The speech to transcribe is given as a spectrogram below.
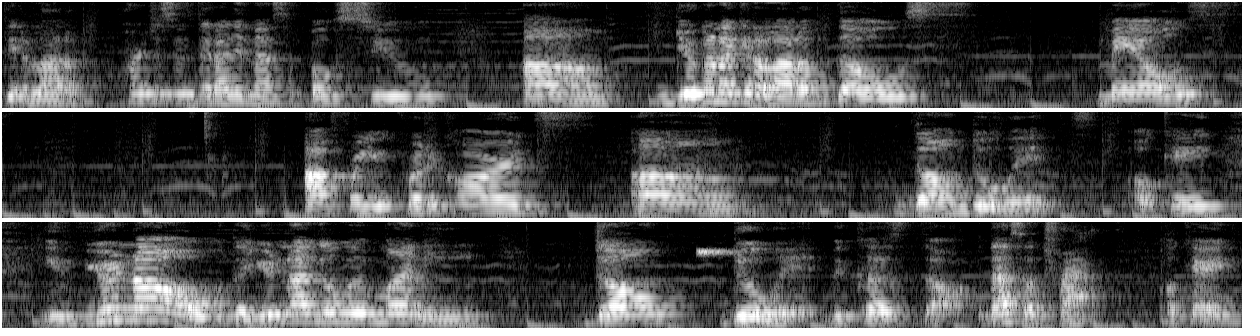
did a lot of purchases that I did not supposed to. Um, you're gonna get a lot of those mails offering you credit cards. Um, don't do it, okay? If you know that you're not good with money, don't do it because that's a trap, okay?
